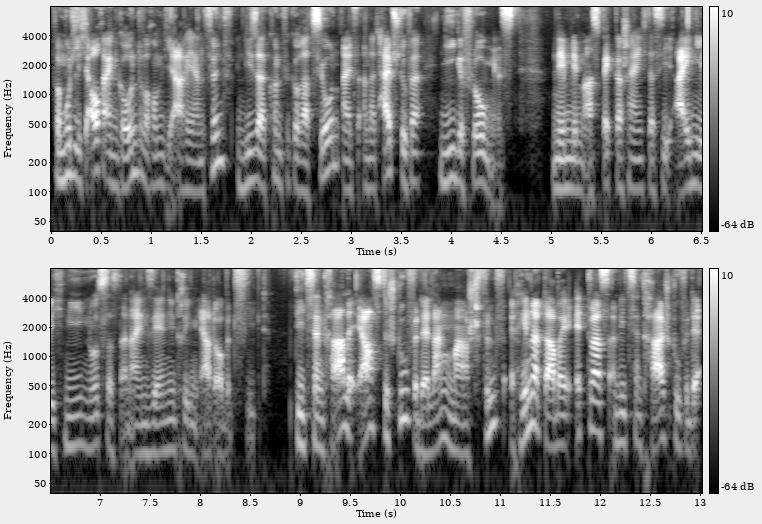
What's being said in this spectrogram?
Vermutlich auch ein Grund, warum die Ariane 5 in dieser Konfiguration als Anderthalbstufe nie geflogen ist. Neben dem Aspekt wahrscheinlich, dass sie eigentlich nie Nutzlast an einen sehr niedrigen Erdorbit fliegt. Die zentrale erste Stufe der Langen Marsch 5 erinnert dabei etwas an die Zentralstufe der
